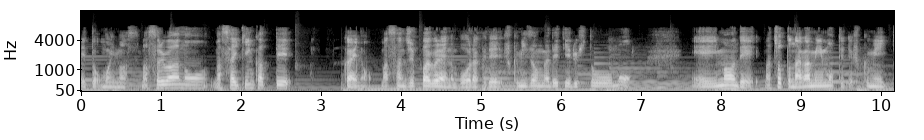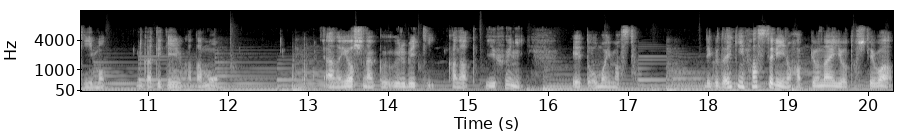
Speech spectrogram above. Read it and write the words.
えっと思います。まあ、それはあの、まあ、最近買って、回の、まあ、30%ぐらいの暴落で含み損が出ている人も、えー今まで、まあ、ちょっと長めに持ってて含み益もが出ている方も、あの、容赦なく売るべきかなというふうに、えっと思いますと。で、具体的にファストリーの発表内容としては、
